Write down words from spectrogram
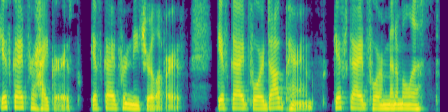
gift guide for hikers, gift guide for nature lovers, gift guide for dog parents, gift guide for minimalist,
